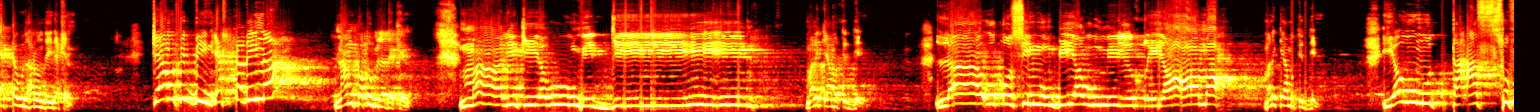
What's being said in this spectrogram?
একটা উদাহরণ দেই দেখেন। কেয়ামতের দিন, একটা দিন না, নাম কতগুলো দেখেন? মালিক ইয়াউমিদ্দিন। মানে কেয়ামতের দিন। লা উকসিমু বিয়াউমিল কিয়ামাহ মানে কেয়ামতের দিন ইয়াউমুত তাআসসুফ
